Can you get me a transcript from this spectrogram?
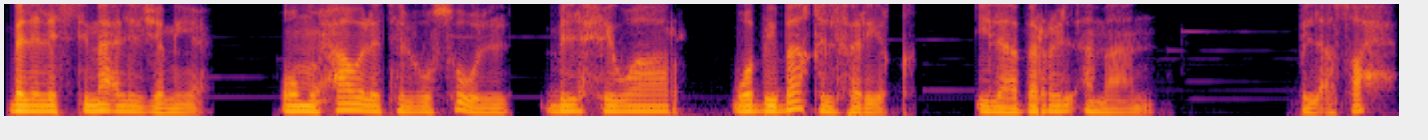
بل الاستماع للجميع ومحاولة الوصول بالحوار وبباقي الفريق إلى بر الأمان بالأصح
